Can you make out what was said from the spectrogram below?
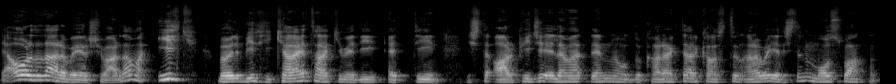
Ya orada da araba yarışı vardı ama ilk böyle bir hikaye takip ettiğin, işte RPG elementlerinin olduğu, karakter kastığın, araba geliştirdiğin Most Wanted.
